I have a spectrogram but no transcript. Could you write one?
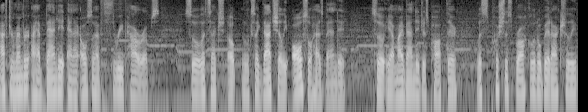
I have to remember I have Band-Aid and I also have three power-ups. So let's actually... Oh, it looks like that Shelly also has Band-Aid. So yeah, my Band-Aid just popped there. Let's push this Brock a little bit actually.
